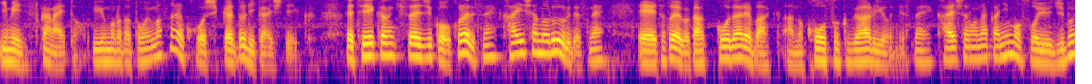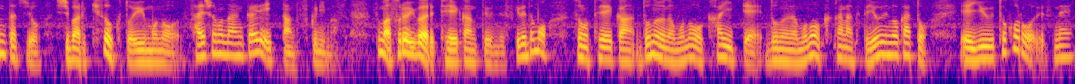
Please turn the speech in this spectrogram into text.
イメージつかないというものだと思いますのでここをしっかりと理解していく。で定款記載事項これはですね会社のルールですね。えー、例えば学校であればあの校則があるようにですね会社の中にもそういう自分たちを縛る規則というものを最初の段階で一旦作ります。つまあ、それをいわゆる定款というんですけれどもその定款どのようなものを書いてどのようなものを書かなくてよいのかというところをですね、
